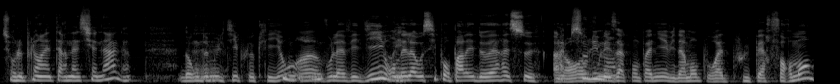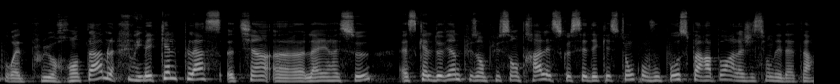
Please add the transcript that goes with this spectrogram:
sur le plan international. Donc de euh, multiples clients, hein, vous l'avez dit. On est là aussi pour parler de RSE. Alors Absolument. vous les accompagnez évidemment pour être plus performants, pour être plus rentables. Mais quelle place euh, tient euh, la RSE Est-ce qu'elle devient de plus en plus centrale? Est-ce que c'est des questions qu'on vous pose par rapport à la gestion des datas?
